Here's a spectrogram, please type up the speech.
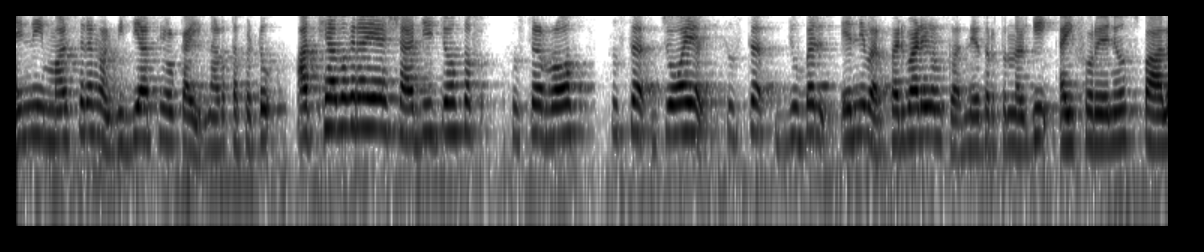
എന്നീ മത്സരങ്ങൾ വിദ്യാർത്ഥികൾക്കായി നടത്തപ്പെട്ടു. അധ്യാപകരായ Shaji Joseph sister Rose sister Joel sister Jubal എന്നിവർ പരിപാടികൾക്ക് നേതൃത്വം നൽകി. ഐഫോറിയ ന്യൂസ് പാല.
